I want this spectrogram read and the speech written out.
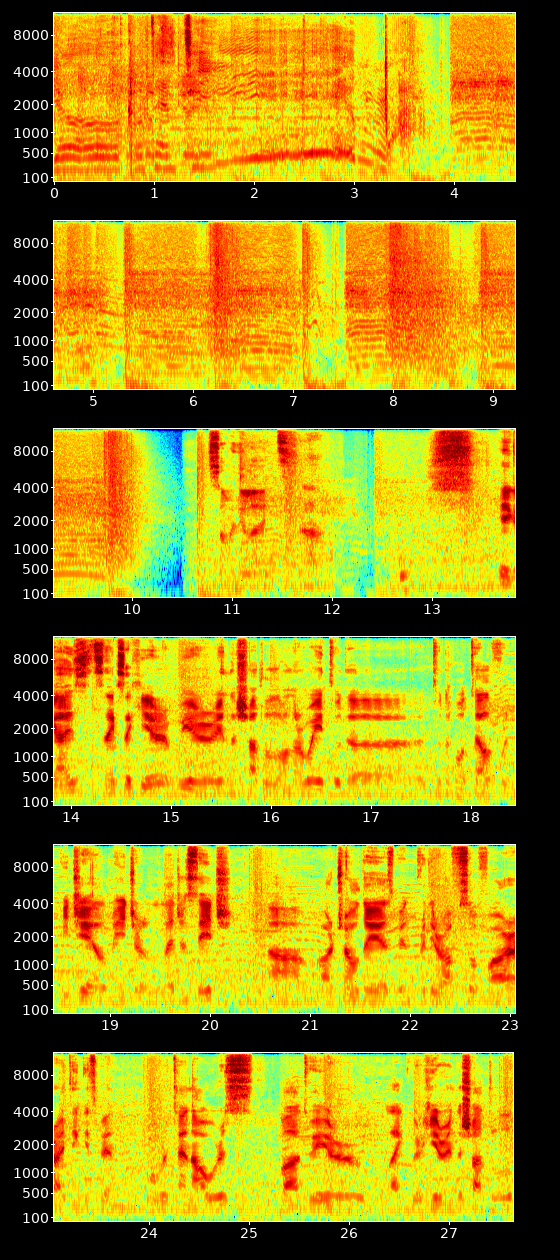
Yo, content team! so many lights. Uh, hey guys, it's Nexa here. We're in the shuttle on our way to the to the hotel for the PGL Major Legend stage. Um, our travel day has been pretty rough so far. I think it's been over 10 hours, but we're like we're here in the shuttle,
